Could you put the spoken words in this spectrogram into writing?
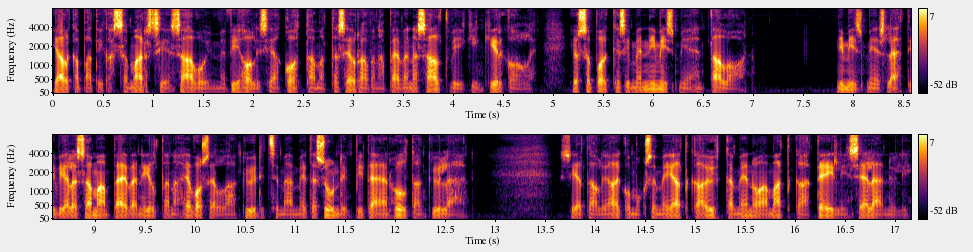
Jalkapatikassa marssien saavuimme vihollisia kohtaamatta seuraavana päivänä Saltviikin kirkolle, jossa poikkesimme nimismiehen taloon. Nimismies lähti vielä saman päivän iltana hevosellaan kyyditsemään meitä Sundin pitäjän Hultan kylään. Sieltä oli aikomuksemme jatkaa yhtä menoa matkaa Teilin selän yli,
